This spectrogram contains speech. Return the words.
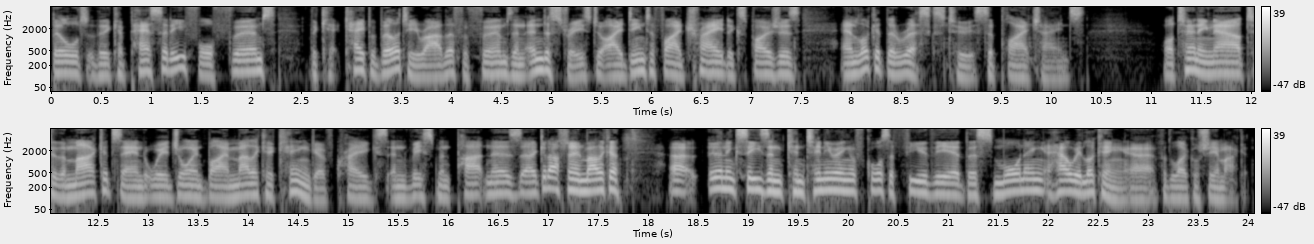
build the capacity for firms, the capability rather, for firms and industries to identify trade exposures and look at the risks to supply chains. Well, turning now to the markets, and we're joined by Malika King of Craigs Investment Partners. Uh, good afternoon, Malika. Uh, earnings season continuing, of course, a few there this morning. How are we looking uh, for the local share market?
